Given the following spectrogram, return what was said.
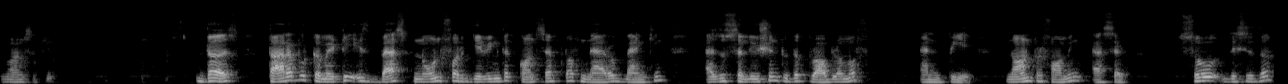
One second. Thus, Tarapur Committee is best known for giving the concept of narrow banking as a solution to the problem of NPA, non-performing asset. So this is the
